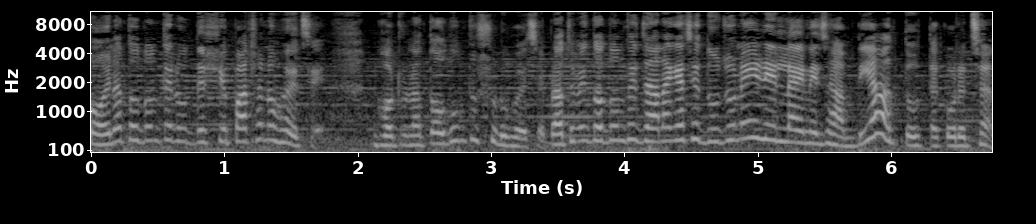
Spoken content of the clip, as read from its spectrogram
ময়না তদন্তের উদ্দেশ্যে পাঠানো হয়েছে। ঘটনা তদন্ত শুরু হয়েছে। প্রাথমিক তদন্তে জানা গেছে দুজনেই রেল লাইনে ঝাঁপ দিয়ে আত্মহত্যা করেছেন।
